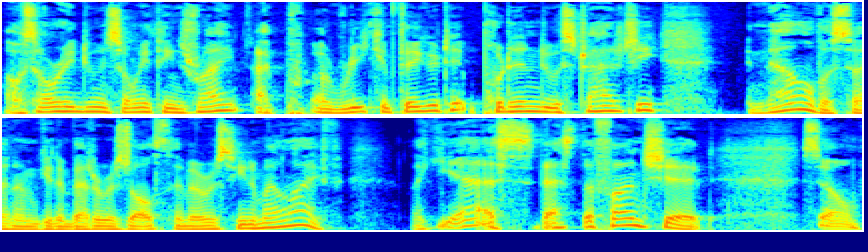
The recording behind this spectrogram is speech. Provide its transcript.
I was already doing so many things right. I, I reconfigured it, put it into a strategy. And now all of a sudden I'm getting better results than I've ever seen in my life. Like, yes, that's the fun shit. So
